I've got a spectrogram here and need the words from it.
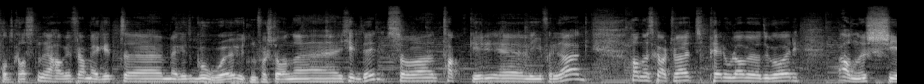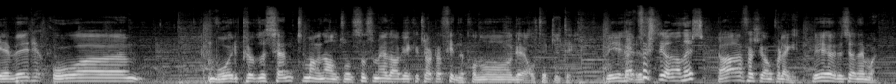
podkasten, det har vi fra meget, eh, meget, gode utenforstående kilder. Så takker eh, vi for i dag. Hanne Skartveit, Per Olav Ødegaard, Anders Giæver og vår produsent Magne Antonsen, som jeg i dag ikke klarte å finne på noe gøyal tittel til. Vi høres... Det er første gang, Anders. Ja, første gang for lenge. Vi høres igjen i morgen.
